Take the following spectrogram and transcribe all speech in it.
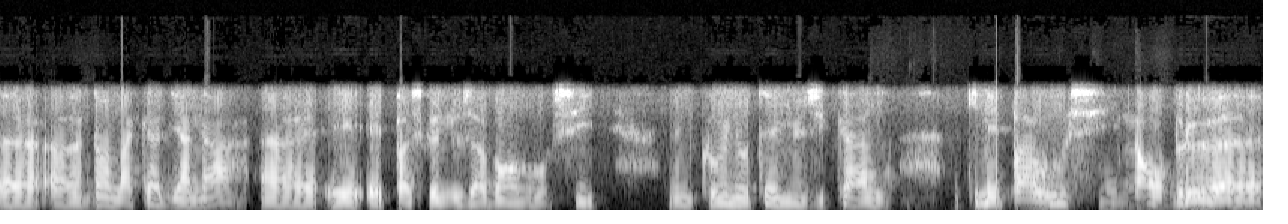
euh, dans l'Acadiana et, et, parce que nous avons aussi une communauté musicale qui n'est pas aussi nombreux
